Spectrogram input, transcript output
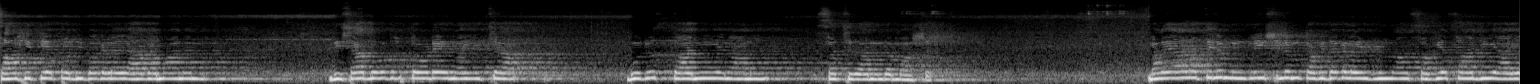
സാഹിത്യ പ്രതിഭകളെ ആകമാനം ദിശാബോധത്തോടെ നയിച്ച ഗുരുസ്ഥാനീയനാണ് സച്ചിദാനന്ദ മാഷ്. മലയാളത്തിലും ഇംഗ്ലീഷിലും കവിതകൾ എഴുതുന്ന സവ്യസാചിയായ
